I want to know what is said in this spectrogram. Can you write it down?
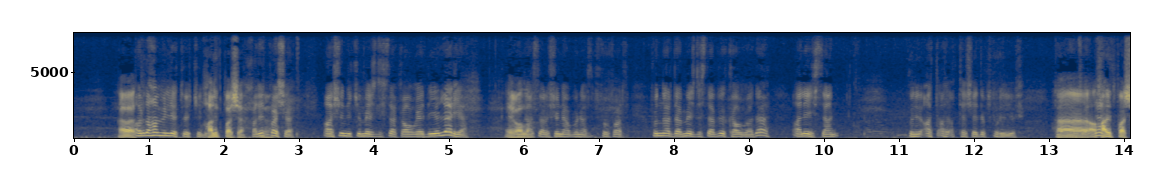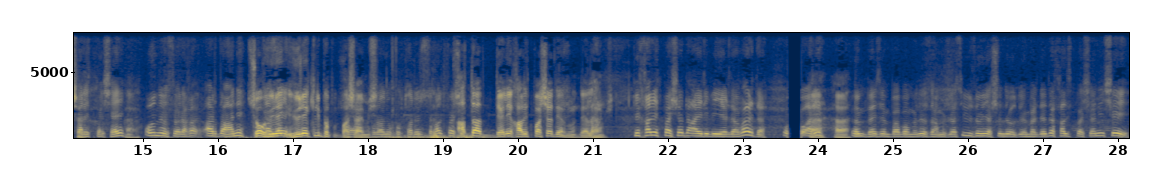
Evet. Ardahan milletvekili. Halit Paşa. Halit Evet. Paşa. Ha şimdiki mecliste kavga ediyorlar ya. Ondan Eyvallah. sonra şuna buna bu part. Bunlar da mecliste bir kavgada Ali İhsan bunu at, ateş edip duruyor. Ha. Halit Paşa. Halit Paşa'yı. Evet. Ondan sonra Ardahan'ı Çok yürek, yürekli paşaymış. Buranın kurtarıcısı Halit Paşa. Hatta deli Halit Paşa der mi? Derlermiş. Bir Halit Paşa da ayrı bir yerde var da. O, Ali, Ha, evet. Bizim babamın öz amcası 110 yaşında öldü. Ömer dede Halit Paşa'nın şeyi.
